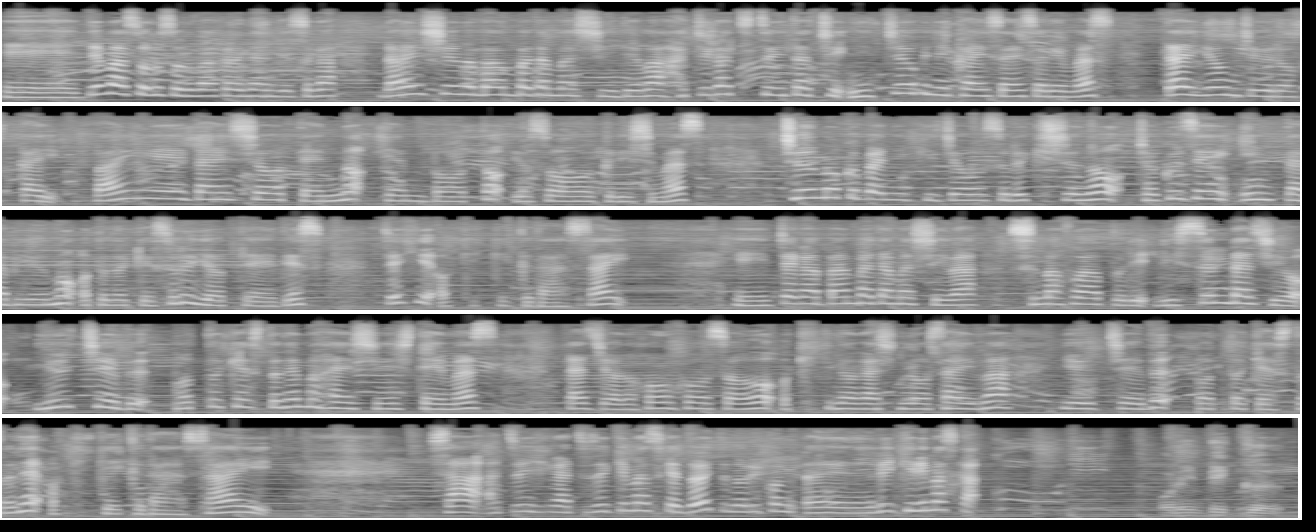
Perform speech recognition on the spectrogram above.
えーではそろそろお別れなんですが来週のバンバ魂では8月1日日曜日に開催されます第46回万栄大商店の展望と予想をお送りします注目馬に騎乗する騎手の直前インタビューもお届けする予定です。ぜひお聞きください。えー、ジャガバンバ魂はスマホアプリリッスンラジオ YouTube ポッドキャストでも配信しています。ラジオの本放送をお聞き逃しの際は YouTube ポッドキャストでお聞きください。さあ暑い日が続きますけどどうやって乗り込ん、えー乗り切りますか？オリンピック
